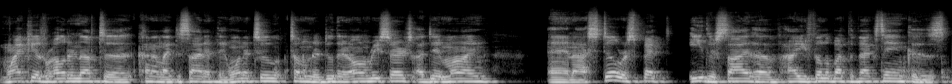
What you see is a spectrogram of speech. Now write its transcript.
my kids were old enough to kind of like decide if they wanted to. I told them to do their own research. I did mine, and I still respect either side of how you feel about the vaccine because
